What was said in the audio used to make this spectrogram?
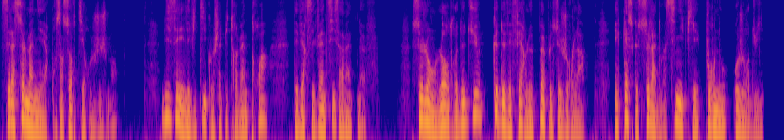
C'est la seule manière pour s'en sortir au jugement. Lisez Lévitique au chapitre 23, des versets 26 à 29. Selon l'ordre de Dieu, que devait faire le peuple ce jour-là? Et qu'est-ce que cela doit signifier pour nous aujourd'hui?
